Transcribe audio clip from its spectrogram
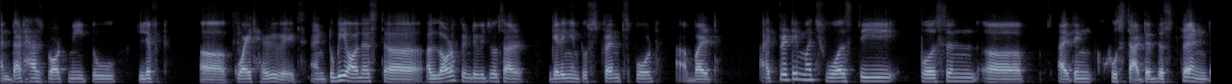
and that has brought me to lift uh, quite heavy weights. And to be honest, uh, a lot of individuals are getting into strength sport, uh, but I pretty much was the person uh, I think who started this trend,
